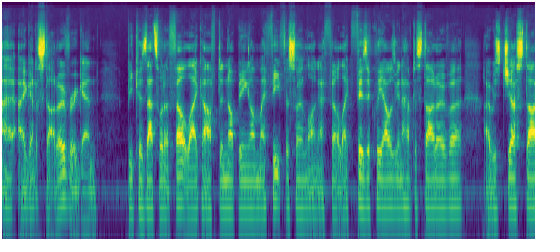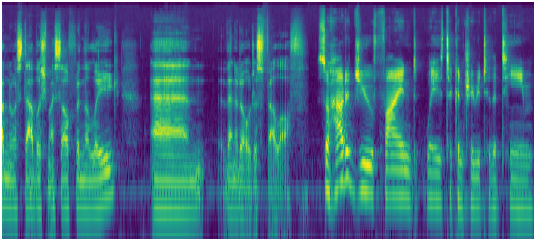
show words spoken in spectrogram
I, I got to start over again because that's what it felt like after not being on my feet for so long. I felt like physically I was going to have to start over. I was just starting to establish myself in the league, and then it all just fell off. So, how did you find ways to contribute to the team?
